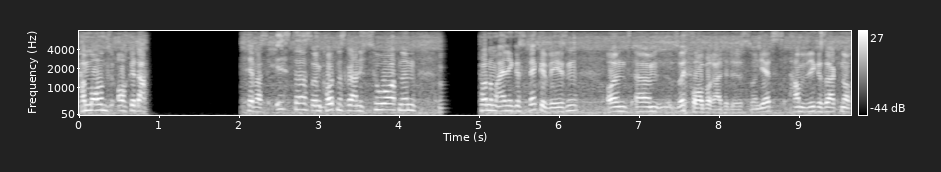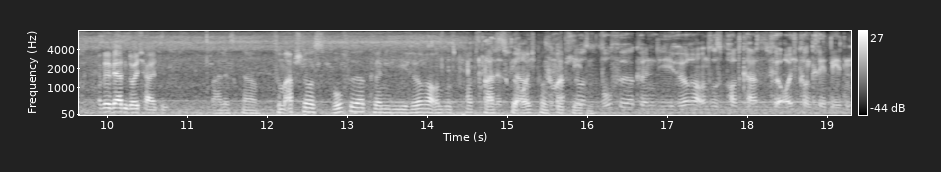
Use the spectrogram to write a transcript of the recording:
haben uns auch gedacht, hey, was ist das? Und konnten es gar nicht zuordnen. Schon um einiges weg gewesen und ähm, so vorbereitet ist. Und jetzt haben wir, wie gesagt, noch, wir werden durchhalten. Alles klar. Zum Abschluss, wofür können die Hörer unseres Podcasts für euch konkret Zum Abschluss, beten? Wofür können die Hörer unseres Podcasts für euch konkret beten?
